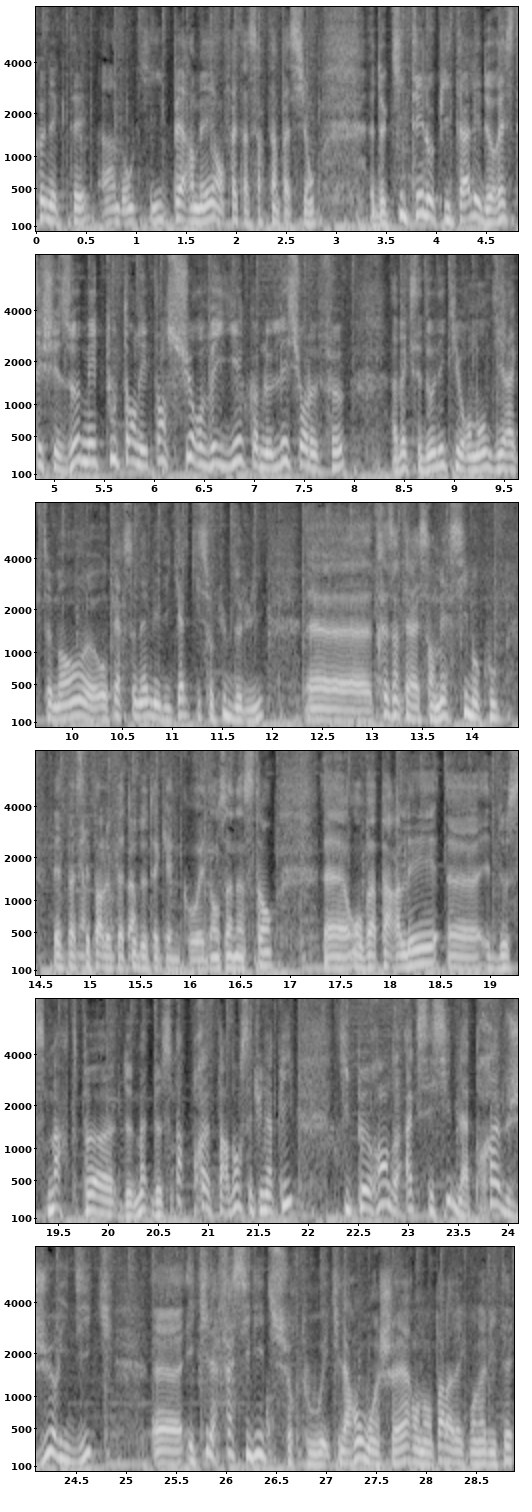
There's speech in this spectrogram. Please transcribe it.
connecté, hein, donc qui permet en fait à certains patients de quitter l'hôpital et de rester chez eux, mais tout en étant surveillés comme le lait sur le feu, avec ces données qui remontent directement euh, au personnel médical qui s'occupe de lui. Euh, très intéressant, merci beaucoup d'être passé merci par le plateau de Tech Co. Et dans un instant, euh, on va parler euh, de Smart de, de Smart Preuve, pardon, c'est une appli qui peut rendre accessible la preuve preuve juridique euh, et qui la facilite surtout et qui la rend moins chère. On en parle avec mon invité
